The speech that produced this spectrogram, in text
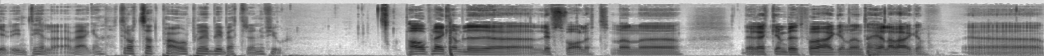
inte hela vägen. Trots att powerplay blir bättre än i fjol. Powerplay kan bli eh, livsfarligt men eh, det räcker en bit på vägen men inte hela vägen. Eh,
